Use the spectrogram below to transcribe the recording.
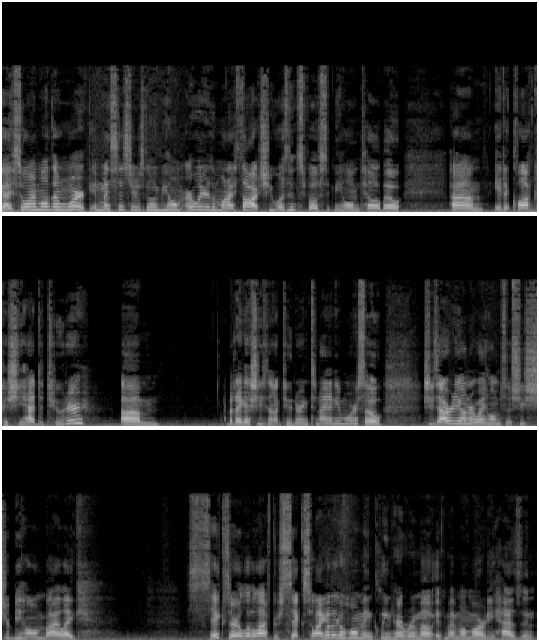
Guys, so I'm all done work and my sister is going to be home earlier than what I thought. She wasn't supposed to be home till about um, 8 o'clock because she had to tutor. Um, but I guess she's not tutoring tonight anymore, so she's already on her way home, so she should be home by like 6 or a little after 6. So I gotta go home and clean her room out if my mom already hasn't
